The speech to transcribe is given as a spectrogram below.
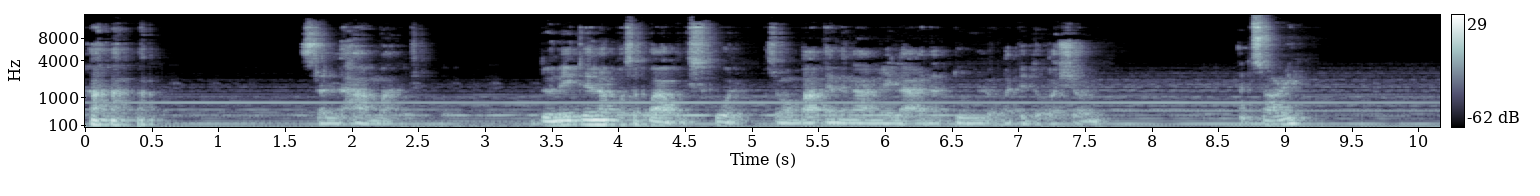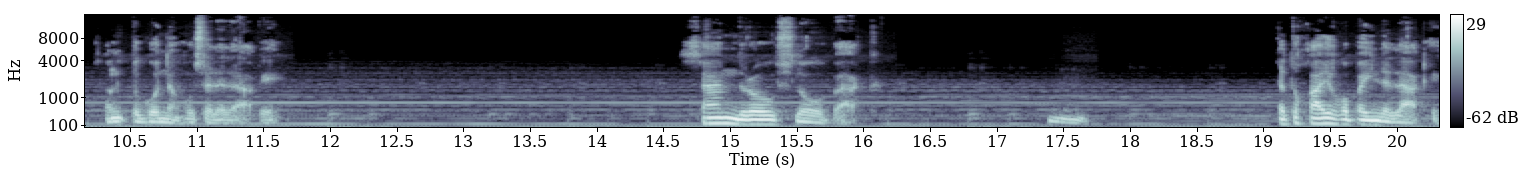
Salamat. Donate na lang po sa public school sa mga bata na nangangailangan ng tulong at edukasyon. I'm sorry? Ang tugon ng husa lalaki. Sandro Slovak. Hmm. Katukayo ko pa yung lalaki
